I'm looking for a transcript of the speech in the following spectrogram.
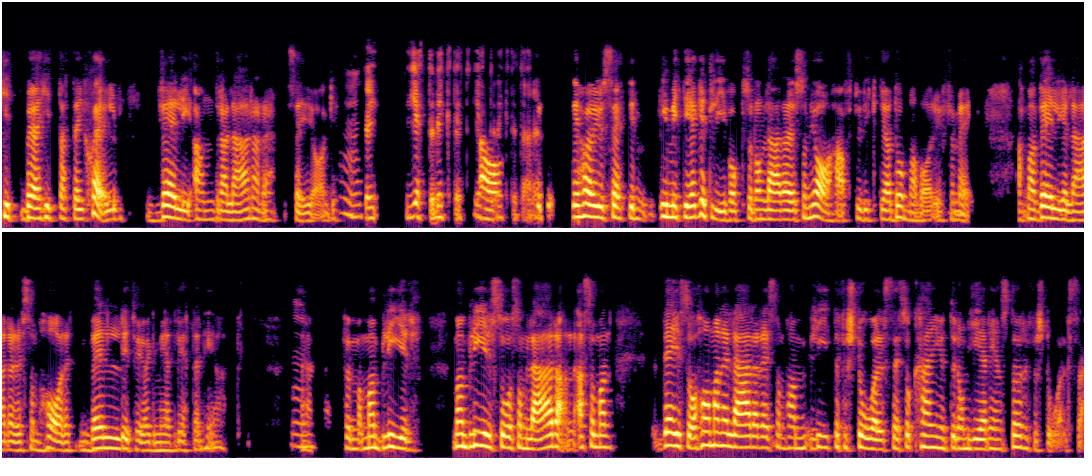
hit, börjat hitta dig själv. Välj andra lärare, säger jag. Mm, det är jätteviktigt, Ja. jätteviktigt är det. Det har jag ju sett i, i mitt eget liv också, de lärare som jag har haft, hur viktiga de har varit för mig. Att man väljer lärare som har en väldigt hög medvetenhet. Mm. För man blir, man blir så som läraren. Alltså man, det är ju så, har man en lärare som har lite förståelse så kan ju inte de ge dig en större förståelse.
